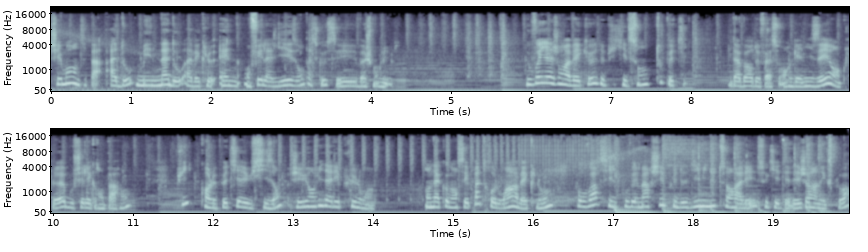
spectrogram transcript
chez moi on dit pas ado, mais Nado avec le N. On fait la liaison parce que c'est vachement mieux. Nous voyageons avec eux depuis qu'ils sont tout petits d'abord de façon organisée, en club ou chez les grands-parents. Puis, quand le petit a eu 6 ans, j'ai eu envie d'aller plus loin. On a commencé pas trop loin avec l'oncle pour voir s'il pouvait marcher plus de 10 minutes sans râler, ce qui était déjà un exploit.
